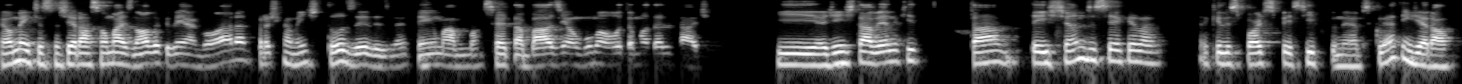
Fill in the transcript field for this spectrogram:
realmente essa geração mais nova que vem agora, praticamente todos eles, né, tem uma, uma certa base em alguma outra modalidade. E a gente está vendo que está deixando de ser aquela aquele esporte específico, né, a bicicleta em geral.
